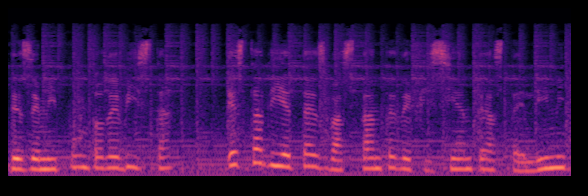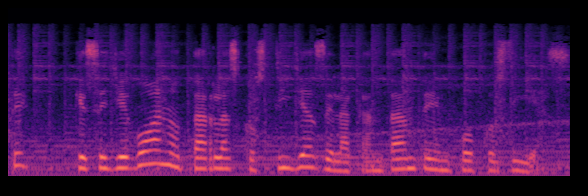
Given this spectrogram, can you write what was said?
Desde mi punto de vista, esta dieta es bastante deficiente hasta el límite que se llegó a notar las costillas de la cantante en pocos días.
